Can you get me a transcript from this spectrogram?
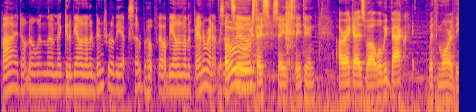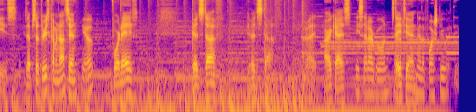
Bye. I Don't know when I'm not gonna be on another binge worthy episode, but hopefully I'll be on another fandom rant episode Oh, soon. stay, stay, stay tuned. All right, guys. Well, we'll be back with more of these because episode three is coming out soon. Yep. Four days. Good stuff. Good stuff. All right. All right, guys. Peace out, everyone. May Stay the- tuned. May the force be with you.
